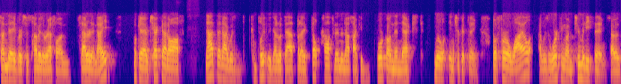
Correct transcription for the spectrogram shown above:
Sunday versus Tommy the ref on Saturday night, okay, I've checked that off. Not that I was completely done with that, but I felt confident enough I could work on the next little intricate thing. But for a while, I was working on too many things. I was,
